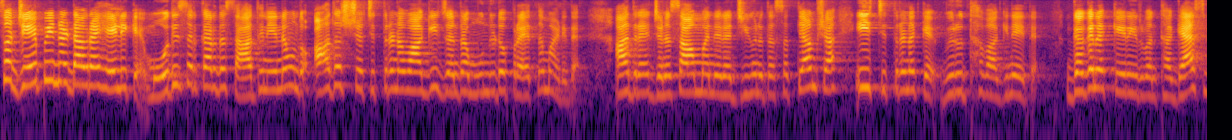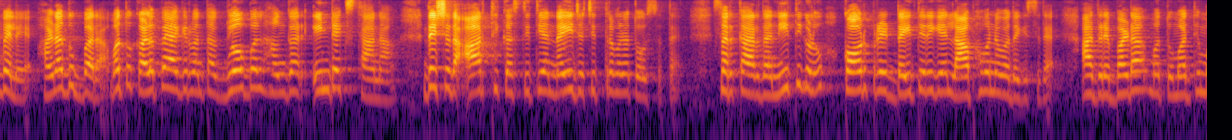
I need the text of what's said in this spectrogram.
ಸೊ ಜೆ ಪಿ ನಡ್ಡಾ ಅವರ ಹೇಳಿಕೆ, ಮೋದಿ ಸರ್ಕಾರದ ಸಾಧನೆಯನ್ನ ಒಂದು ಆದರ್ಶ ಚಿತ್ರಣವಾಗಿ ಜನರ ಮುಂದಿಡೋ ಪ್ರಯತ್ನ ಮಾಡಿದೆ. ಆದರೆ ಜನಸಾಮಾನ್ಯರ ಜೀವನದ ಸತ್ಯಾಂಶ ಈ ಚಿತ್ರಣಕ್ಕೆ ವಿರುದ್ಧವಾಗಿಯೇ ಇದೆ. ಗಗನಕ್ಕೇರಿ ಇರುವಂತಹ ಗ್ಯಾಸ್ ಬೆಲೆ, ಹಣದುಬ್ಬರ ಮತ್ತು ಕಳಪೆ ಆಗಿರುವಂತಹ ಗ್ಲೋಬಲ್ ಹಂಗರ್ ಇಂಡೆಕ್ಸ್ ಸ್ಥಾನ ದೇಶದ ಆರ್ಥಿಕ ಸ್ಥಿತಿಯ ನೈಜ ಚಿತ್ರವನ್ನು ತೋರಿಸುತ್ತೆ. ಸರ್ಕಾರದ ನೀತಿಗಳು ಕಾರ್ಪೊರೇಟ್ ದೈತ್ಯರಿಗೆ ಲಾಭವನ್ನು ಒದಗಿಸಿದೆ. ಆದರೆ ಬಡ ಮತ್ತು ಮಧ್ಯಮ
